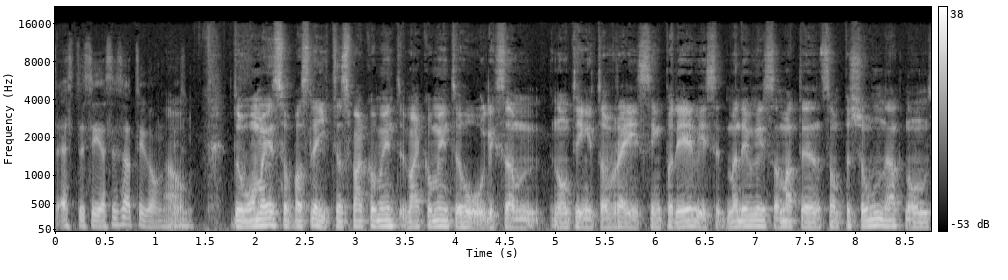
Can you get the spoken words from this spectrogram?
det. att STCC satte igång. Ja. Då var man ju så pass liten så man kommer inte, man kommer inte ihåg liksom någonting av racing på det viset. Men det är väl som att det är en sån person, att någon,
